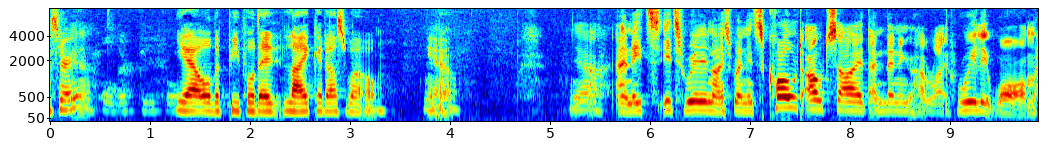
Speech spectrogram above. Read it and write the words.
sorry yeah. older people yeah older people they like it as well yeah. Yeah and it's it's really nice when it's cold outside and then you have like really warm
